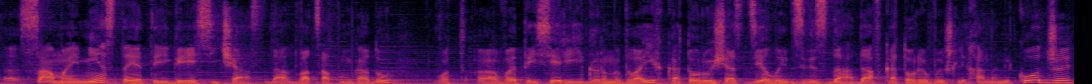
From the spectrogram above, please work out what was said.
э, самое место этой игре сейчас, да, в 2020 году, вот э, в этой серии игр на двоих, которую сейчас делает Звезда, да, в которой вышли Ханами Коджи,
